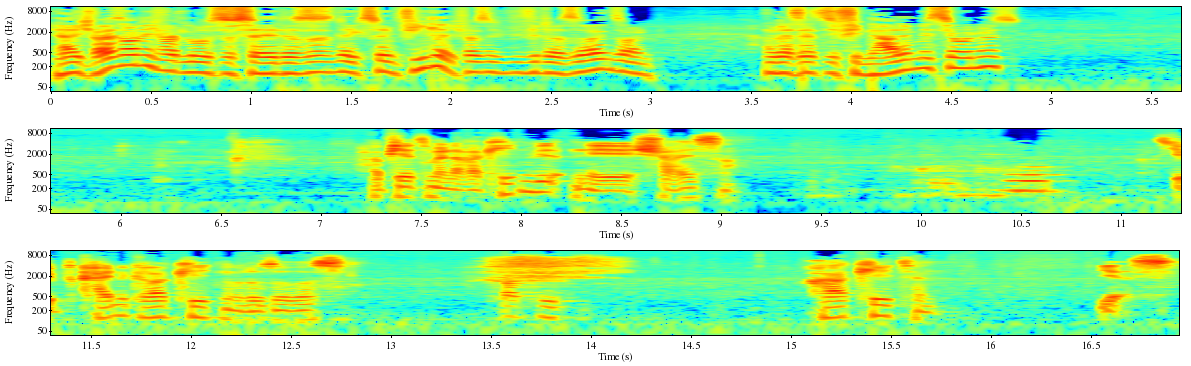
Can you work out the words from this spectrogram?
Ja, ich weiß auch nicht, was los ist, ey. Das sind extrem viele. Ich weiß nicht, wie viele das sein sollen. Aber das jetzt die finale Mission ist? Hab ich jetzt meine Raketen wieder? Nee, scheiße. Es gibt keine Raketen oder sowas. Raketen. Raketen. Yes.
